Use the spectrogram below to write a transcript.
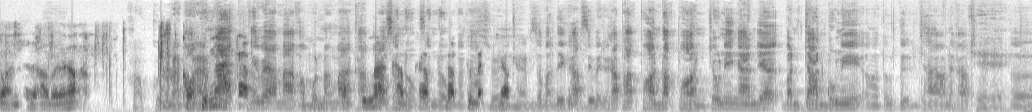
ก่อนเออเอาไปแล้วเนาะขอบคุณมากขอบคุณมากครับที่แวะมาขอบคุณมากขมาอกบๆคคุรับณมากครับสนุกครับสนุกครับนะครับช่วยครับกันสวัสดีครับสิบเอ็ดครับพักผ่อนพักผ่อนช่วงนี้งานเยอะวันจันทร์พรุ่งนี้เออต้องตื่นเช้านะครับโอเคเออ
